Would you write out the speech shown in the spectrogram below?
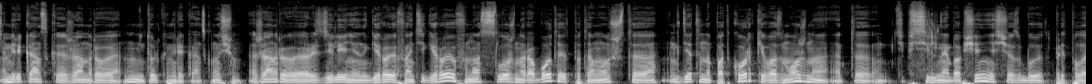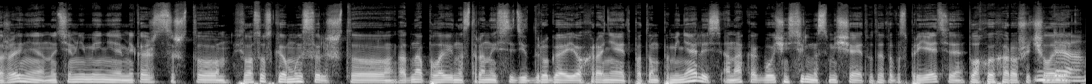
американское жанровое, ну, не только американское, но, в общем, жанровое разделение на героев и антигероев у нас сложно работает, потому что где-то на подкорке, возможно, это типа сильное обобщение сейчас будет, предположение, но тем не менее, мне кажется, что философская мысль, что одна половина страны сидит, другая ее охраняет, потом поменялись, она как бы очень сильно смещает вот это восприятие плохой, хороший человек. Да.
